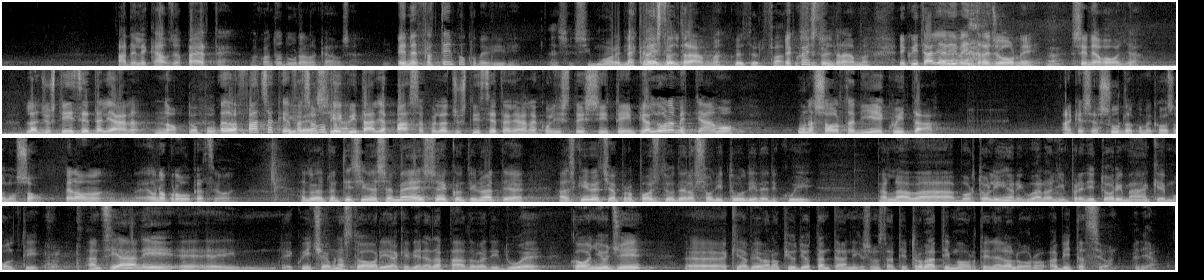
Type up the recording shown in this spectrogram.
ha delle cause aperte, ma quanto dura una causa? E nel frattempo come vivi? Eh si muore di E questo è il credito. dramma. Questo è il fatto. E questo sì, è il dramma. Equitalia arriva in tre giorni, se ne ha voglia. La giustizia italiana no. Dopo allora che- facciamo che. Equitalia passa per la giustizia italiana con gli stessi tempi. Allora mettiamo una sorta di equità, anche se assurda come cosa lo so, però è una provocazione. Allora, tantissimi sms, continuate a, a scriverci a proposito della solitudine di cui parlava Bortolin riguardo agli imprenditori, ma anche molti anziani. E, e- e qui c'è una storia che viene da Padova di due coniugi eh, che avevano più di 80 anni che sono stati trovati morti nella loro abitazione. Vediamo.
